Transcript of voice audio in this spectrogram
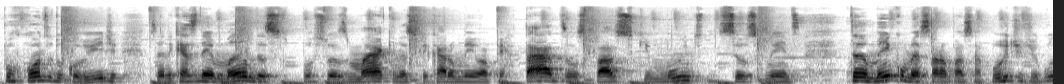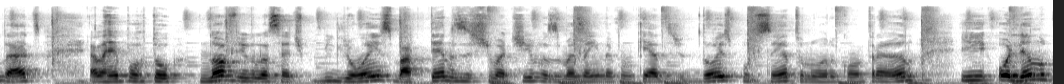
por conta do Covid, sendo que as demandas por suas máquinas ficaram meio apertadas, aos passos que muitos de seus clientes também começaram a passar por dificuldades. Ela reportou 9,7 bilhões, batendo as estimativas, mas ainda com queda de 2% no ano contra ano. E olhando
